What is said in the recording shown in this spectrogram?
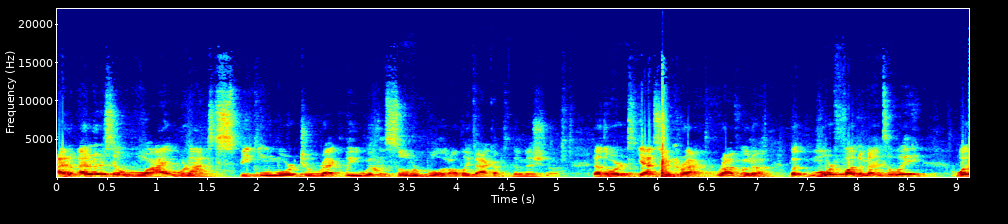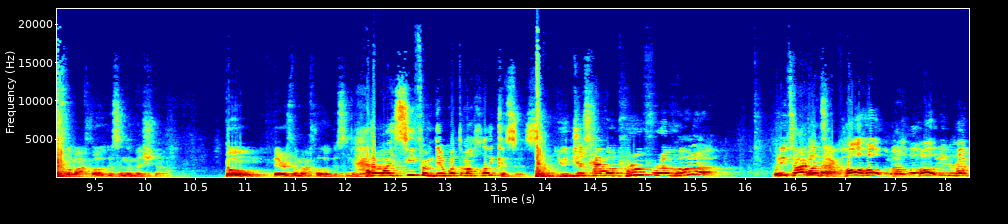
I don't, I don't understand why we're not speaking more directly with a silver bullet all the way back up to the Mishnah. In other words, yes, you're correct, Rav Huna. But more fundamentally, what's the machlokas in the Mishnah? Boom, there's the machlokas in the Mishnah. How do I see from there what the machlekes is? You just have a proof, Rav Huna. What are you talking One about? second. Hold, hold, hold, hold, hold,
